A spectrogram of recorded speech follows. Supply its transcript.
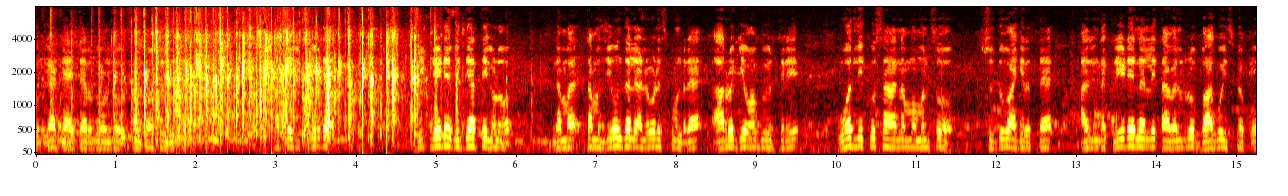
ಉದ್ಘಾಟನೆ ಆಯ್ತಾ ಇರೋದು ಒಂದು ಸಂತೋಷದ ವಿಚಾರ. ಮತ್ತು ಈ ಕ್ರೀಡೆ ಈ ಕ್ರೀಡೆ ವಿದ್ಯಾರ್ಥಿಗಳು ನಮ್ಮ, ತಮ್ಮ ಜೀವನದಲ್ಲಿ ಅಳವಡಿಸ್ಕೊಂಡ್ರೆ ಆರೋಗ್ಯವಾಗೂ ಇರ್ತೀರಿ. ಓದಲಿಕ್ಕೂ ಸಹ ನಮ್ಮ ಮನಸ್ಸು ಶುದ್ಧವಾಗಿರುತ್ತೆ. ಅದರಿಂದ ಕ್ರೀಡೆಯಲ್ಲಿ ತಾವೆಲ್ಲರೂ ಭಾಗವಹಿಸಬೇಕು.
